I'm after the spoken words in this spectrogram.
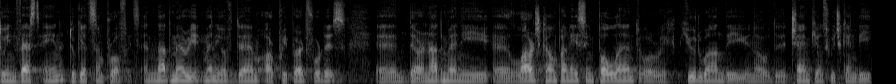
to invest in to get some profits. And not many, many of them are prepared for this. Uh, there are not many uh, large companies in Poland or a huge one, the, you know, the champions which can be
